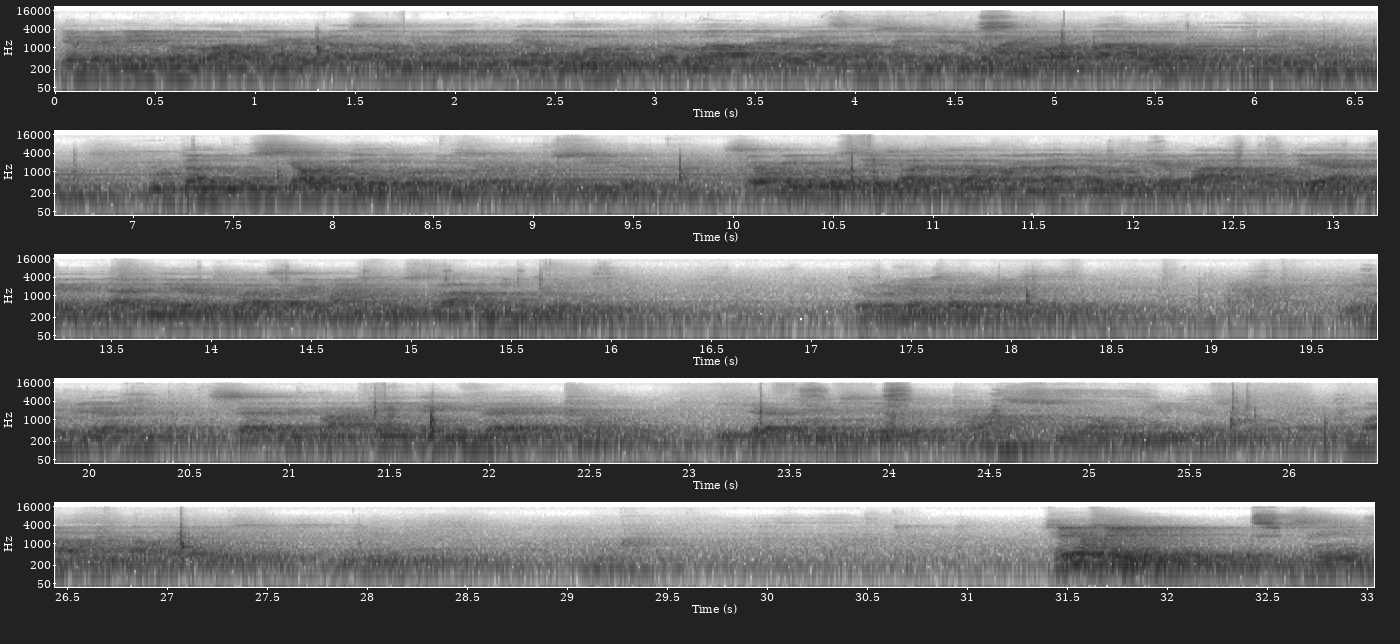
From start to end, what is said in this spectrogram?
Depender todo ato de revelação é um ato de amor, e todo ato de revelação sempre é do maior para o é menor. Portanto, se alguém, isso é impossível, se alguém de vocês vai fazer uma faculdade de teologia para poder acreditar em Deus, vai sair mais frustrado que Deus. Teologia não serve para isso. Teologia serve para quem tem fé e quer conhecer Sim ou sim? Sim.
